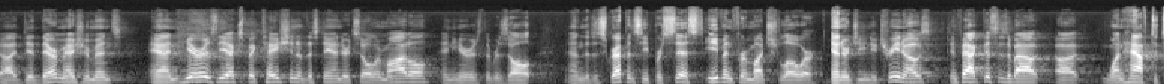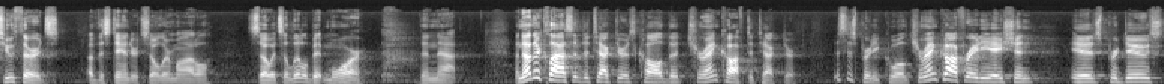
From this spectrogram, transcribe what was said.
uh, did their measurements and here is the expectation of the standard solar model, and here is the result. And the discrepancy persists even for much lower energy neutrinos. In fact, this is about uh, one half to two thirds of the standard solar model. So it's a little bit more than that. Another class of detector is called the Cherenkov detector. This is pretty cool. Cherenkov radiation is produced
